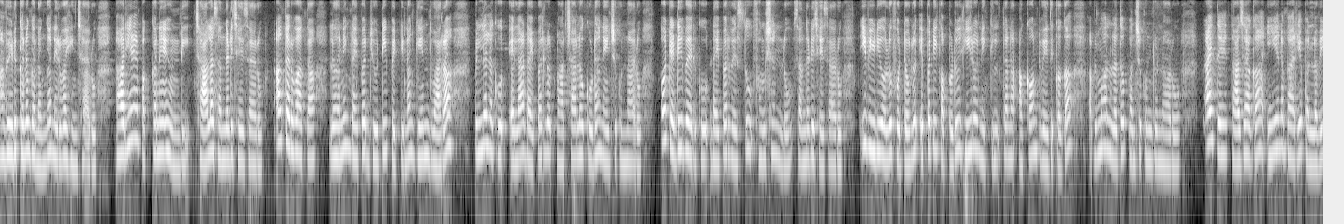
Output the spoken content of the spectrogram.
ఆ వేడుకను ఘనంగా నిర్వహించారు. భార్యని పక్కనే ఉండి చాలా సందడి చేశారు. ఆ తర్వాత లర్నింగ్ డైపర్ డ్యూటీ పెట్టిన గేమ్ ద్వారా పిల్లలకు ఎలా డైపర్లు మార్చాలో కూడా నేర్చుకున్నారు. ఓ టెడ్డీ బేర్కు డైపర్ వేస్తూ ఫంక్షన్లో సందడి చేశారు. ఈ వీడియోలు ఫోటోలు ఎప్పటికప్పుడు హీరో నిఖిల్ తన అకౌంట్ వేదికగా అభిమానులతో పంచుకుంటున్నారు. అయితే తాజాగా ఈయన భార్య పల్లవి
